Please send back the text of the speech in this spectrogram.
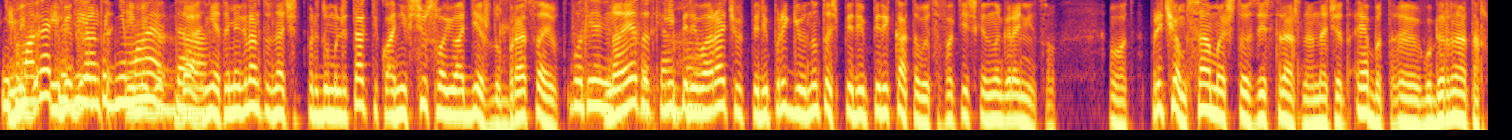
Не Иммиг... помогает, люди ее поднимают, иммигр... да. да. Нет, иммигранты, значит, придумали тактику, они всю свою одежду бросают вот я вижу на этот фотки, и ага. переворачивают, перепрыгивают, ну, то есть пере, перекатываются фактически на границу. Вот. Причем самое, что здесь страшно, значит, Эббот, э, губернатор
